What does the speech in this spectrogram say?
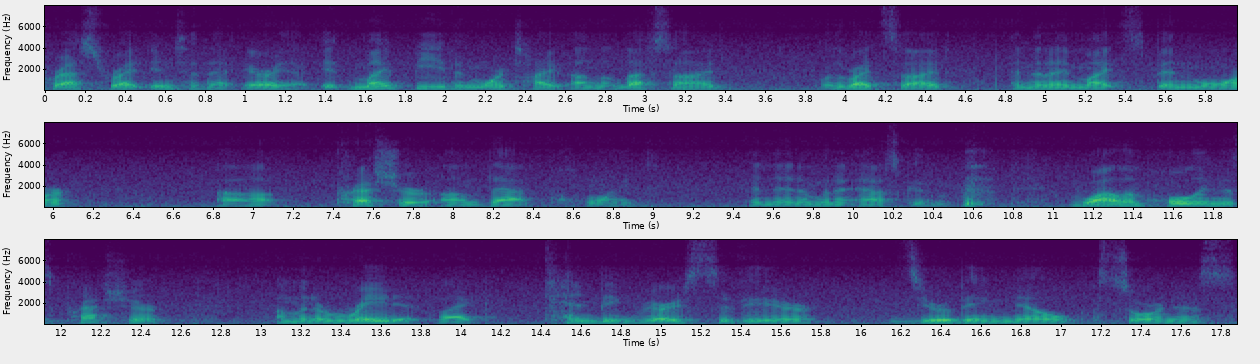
press right into that area. It might be even more tight on the left side or the right side, and then I might spend more uh, pressure on that point. And then I'm going to ask him, while I'm holding this pressure, I'm going to rate it like 10 being very severe, 0 being no soreness.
